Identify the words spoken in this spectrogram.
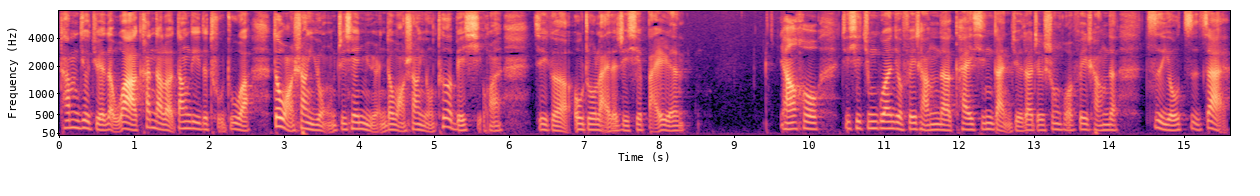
他们就觉得哇，看到了当地的土著啊，都往上涌，这些女人都往上涌，特别喜欢这个欧洲来的这些白人。然后这些军官就非常的开心，感觉到这个生活非常的自由自在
